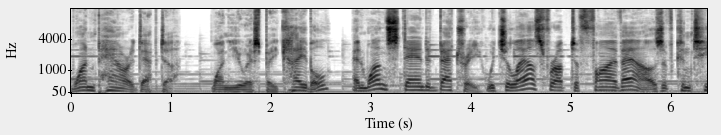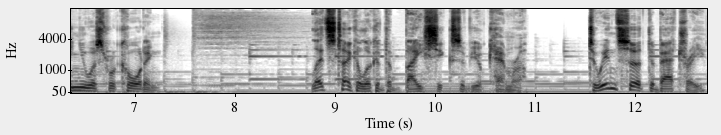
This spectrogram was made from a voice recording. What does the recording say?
one power adapter, one USB cable, and one standard battery, which allows for up to five hours of continuous recording. Let's take a look at the basics of your camera. To insert the battery,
